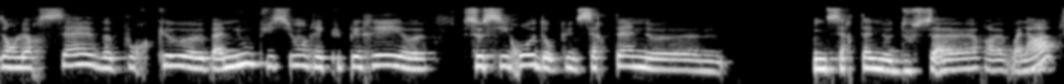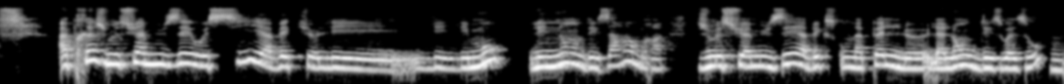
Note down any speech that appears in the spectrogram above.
dans leur sève pour que bah, nous puissions récupérer ce sirop, donc une certaine une certaine douceur, voilà. Après, je me suis amusée aussi avec les, les, les mots les noms des arbres, je me suis amusée avec ce qu'on appelle la langue des oiseaux. Mm.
